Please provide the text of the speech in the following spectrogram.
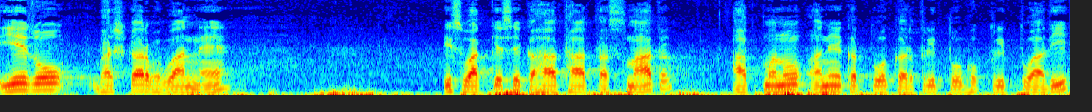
ये जो भाष्कर भगवान ने इस वाक्य से कहा था, तस्मात आत्मनो अनेकत्व, कर्तृत्व, भोक्तृत्वादि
